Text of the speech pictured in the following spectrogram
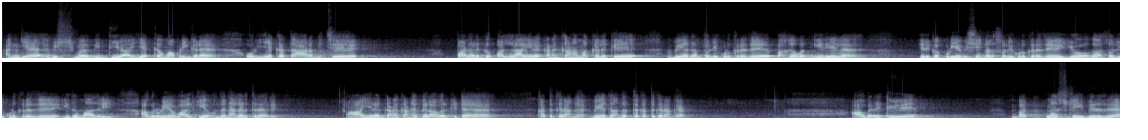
அங்கே விஸ்வ வித்யா இயக்கம் அப்படிங்கிற ஒரு இயக்கத்தை ஆரம்பித்து பலருக்கு பல்லாயிரக்கணக்கான மக்களுக்கு வேதம் சொல்லிக் கொடுக்குறது பகவத்கீதையில் இருக்கக்கூடிய விஷயங்களை சொல்லிக் கொடுக்கறது யோகா சொல்லிக் கொடுக்கறது இது மாதிரி அவருடைய வாழ்க்கையை வந்து நகர்த்துறாரு. ஆயிரக்கணக்கான பேர் அவர்கிட்ட கற்றுக்குறாங்க வேதாந்தத்தை கற்றுக்குறாங்க அவருக்கு பத்மஸ்ரீ விருதை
